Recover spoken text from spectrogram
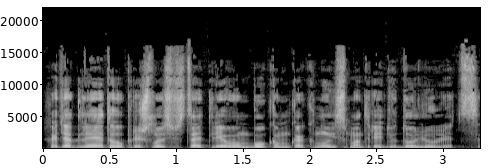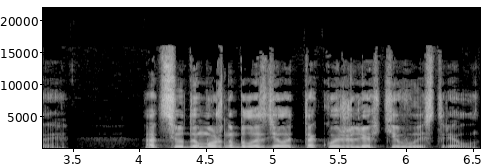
хотя для этого пришлось встать левым боком к окну и смотреть вдоль улицы. Отсюда можно было сделать такой же легкий выстрел.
